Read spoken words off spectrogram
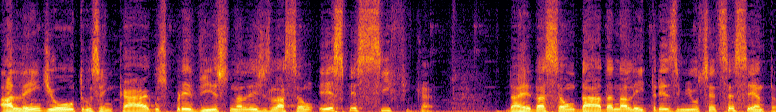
além de outros encargos previstos na legislação específica da redação dada na Lei 13.160,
